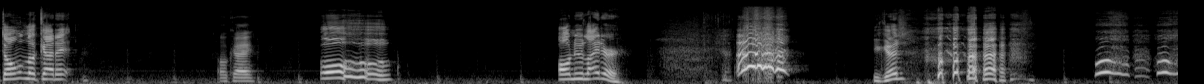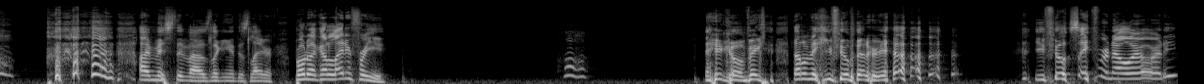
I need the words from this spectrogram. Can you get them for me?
Don't look at it. okay. Oh. All new lighter. You good? I missed it, but I was looking at this lighter. Bro, I got a lighter for you. There you go. Make, that'll make you feel better, yeah? you feel safer now already?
